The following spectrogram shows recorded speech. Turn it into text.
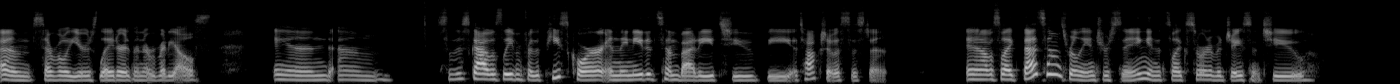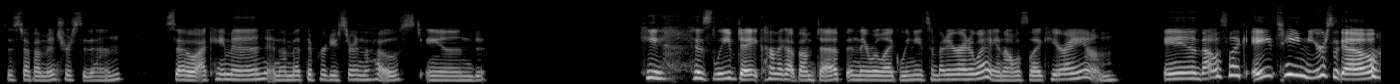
um, several years later than everybody else. And um, so this guy was leaving for the Peace Corps, and they needed somebody to be a talk show assistant. And I was like, that sounds really interesting. And it's like sort of adjacent to the stuff I'm interested in. So I came in and I met the producer and the host, and he his leave date kind of got bumped up, and they were like, "We need somebody right away," and I was like, "Here I am." And that was like 18 years ago,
